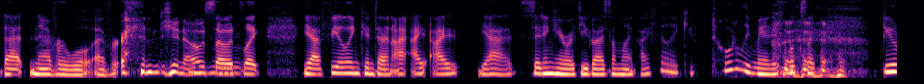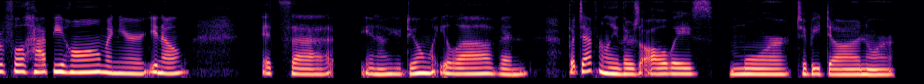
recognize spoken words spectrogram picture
that never will ever end, you know? So Mhm. it's like yeah, feeling content. I I I yeah, sitting here with you guys, I'm like I feel like you've totally made it. It looks like beautiful happy home and you're, you know, it's uh you know, you're doing what you love and but definitely there's always more to be done or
